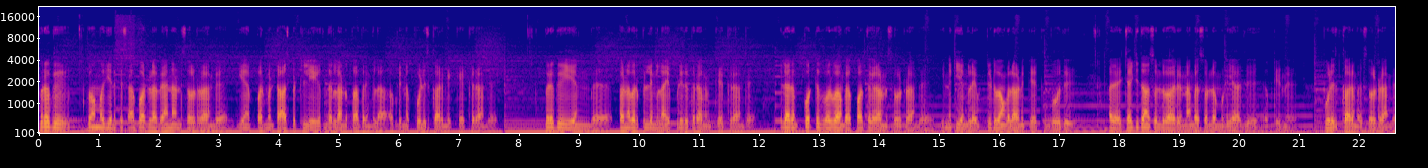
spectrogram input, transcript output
பிறகு கோமதி எனக்கு சாப்பாடெலாம் வேணான்னு சொல்கிறாங்க ஏன் பர்மனெண்ட் ஹாஸ்பிட்டல்லையே இருந்துடலான்னு பார்க்குறீங்களா அப்படின்னு போலீஸ்காரங்க கேட்குறாங்க பிறகு எங்கள் கணவர் பிள்ளைங்களாம் எப்படி இருக்கிறாங்கன்னு கேட்குறாங்க எல்லோரும் கோர்ட்டுக்கு வருவாங்க பார்த்துக்கலான்னு சொல்கிறாங்க இன்றைக்கி எங்களை விட்டுடுவாங்களான்னு கேட்கும்போது அதை ஜட்ஜி தான் சொல்லுவார் நாங்கள் சொல்ல முடியாது அப்படின்னு போலீஸ்காரங்க சொல்கிறாங்க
